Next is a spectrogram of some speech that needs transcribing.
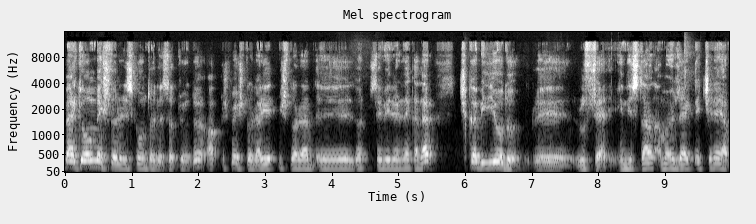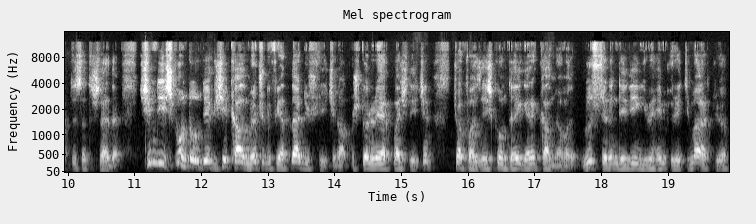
belki 15 dolar iskontoyla satıyordu. 65 dolar 70 dolar e, seviyelerine kadar çıkabiliyordu e, Rusya, Hindistan ama özellikle Çin'e yaptığı satışlarda. Şimdi iskontolu diye bir şey kalmıyor çünkü fiyatlar düştüğü için 60 dolara yaklaştığı için çok fazla iskontoya gerek kalmıyor ama Rusya'nın dediğin gibi hem üretimi artıyor.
